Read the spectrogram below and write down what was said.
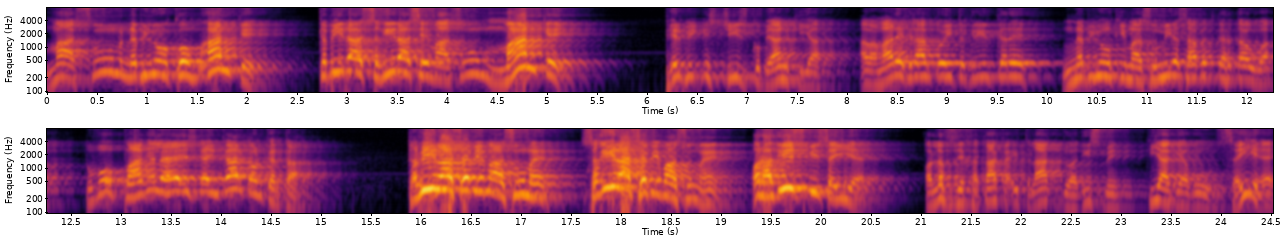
मासूम नबियों को मान के कबीरा सगीरा से मासूम मान के फिर भी इस चीज़ को बयान किया। अब हमारे खिलाफ कोई तकरीर करे, नबियों की मासूमियत साबित करता हुआ तो वो पागल है, इसका इनकार कौन करता? कबीरा से भी मासूम है, सगीरा से भी मासूम है, और हदीस भी सही है। और लफ्ज खता का इतलाक जो हदीस में किया गया, वो सही है,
